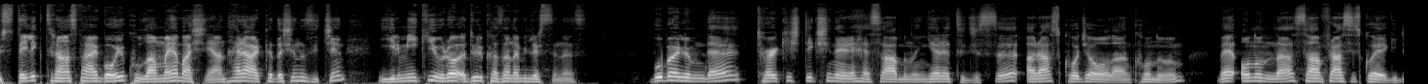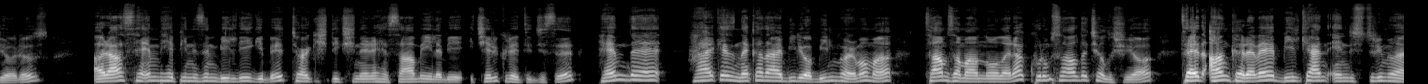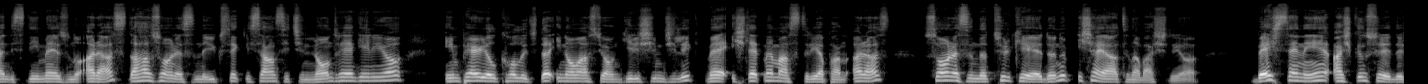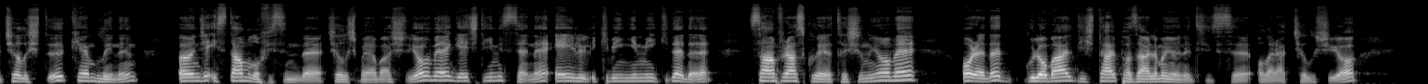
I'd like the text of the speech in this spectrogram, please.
Üstelik TransferGo'yu kullanmaya başlayan her arkadaşınız için 22 euro ödül kazanabilirsiniz. Bu bölümde Turkish Dictionary hesabının yaratıcısı Aras Koca olan konuğum ve onunla San Francisco'ya gidiyoruz. Aras hem hepinizin bildiği gibi Turkish Dictionary hesabı ile bir içerik üreticisi hem de herkes ne kadar biliyor bilmiyorum ama tam zamanlı olarak kurumsalda çalışıyor. TED Ankara ve Bilken Endüstri Mühendisliği mezunu Aras daha sonrasında yüksek lisans için Londra'ya geliyor. Imperial College'da inovasyon, girişimcilik ve işletme master'ı yapan Aras sonrasında Türkiye'ye dönüp iş hayatına başlıyor. 5 seneyi aşkın süredir çalıştığı Cambly'nin önce İstanbul ofisinde çalışmaya başlıyor ve geçtiğimiz sene Eylül 2022'de de San Francisco'ya taşınıyor ve orada global dijital pazarlama yöneticisi olarak çalışıyor.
